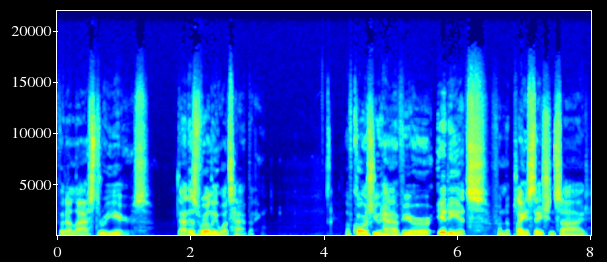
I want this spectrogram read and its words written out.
for the last three years. That is really what's happening. Of course, you have your idiots from the PlayStation side,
